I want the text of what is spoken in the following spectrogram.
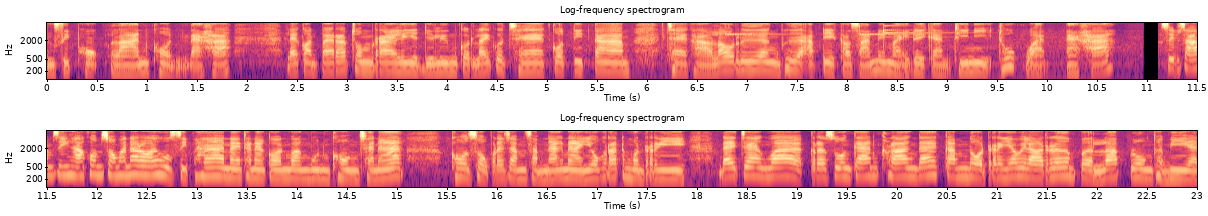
15-16 ล้านคนนะคะ และก่อนไปรับชมรายละเอียดอย่าลืมกดไลค์กดแชร์ กดติดตาม แชร์ข่าวเล่าเรื่อง เพื่ออัปเดตข่าวสารใหม่ๆด้วยกันที่นี่ทุกวันนะคะ 13 สิงหาคม 2565 นายธนากรวังบุญคงชนะ โฆษกประจำสำนักนายกรัฐมนตรี ได้แจ้งว่ากระทรวงการคลังได้กำหนดระยะเวลาเริ่มเปิดรับลงทะเบียน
